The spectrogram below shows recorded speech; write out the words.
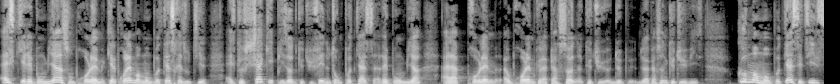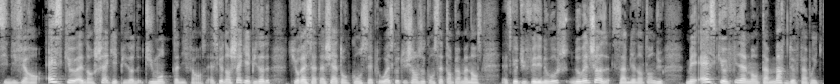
Est-ce qu'il répond bien à son problème? Quel problème mon podcast résout-il? Est-ce que chaque épisode que tu fais de ton podcast répond bien à la problème, au problème que la personne que tu, de la personne que tu vises? Comment mon podcast est-il si différent? Est-ce que dans chaque épisode, tu montes ta différence? Est-ce que dans chaque épisode, tu restes attaché à ton concept? Ou est-ce que tu changes de concept en permanence? Est-ce que tu fais des nouvelles choses? Ça, bien entendu. Mais est-ce que finalement, ta marque de fabrique,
